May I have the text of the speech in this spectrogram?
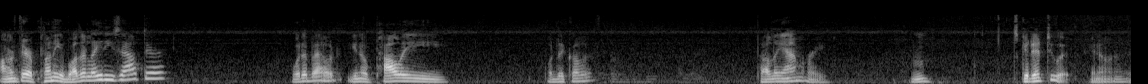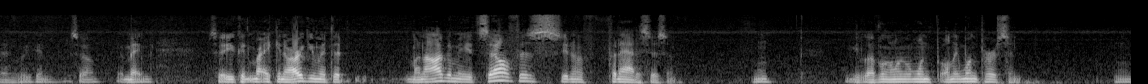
Aren't there plenty of other ladies out there? What about, you know, poly, what do they call it? Polyamory. Hmm? Let's get into it, you know, and we can, so, may, so you can make an argument that monogamy itself is, you know, fanaticism. Hmm? You love only one, only one person. Hmm?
